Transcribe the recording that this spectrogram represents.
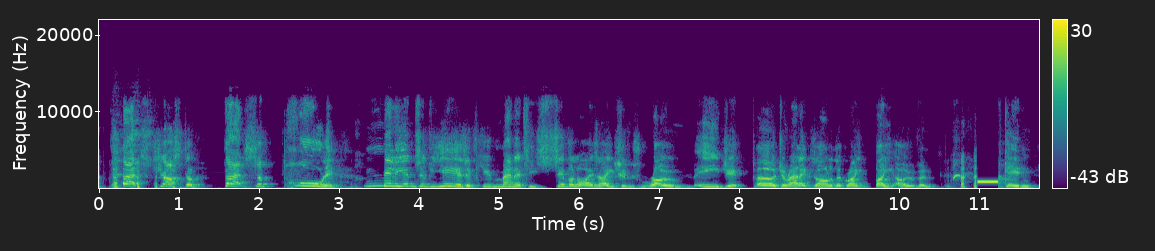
That's just a. That's appalling. Millions of years of humanity, civilizations, Rome, Egypt, Persia, Alexander the Great, Beethoven, fucking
